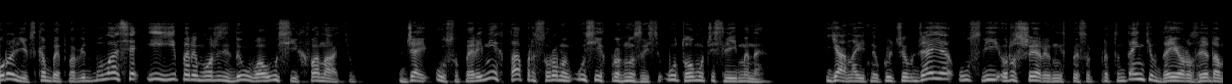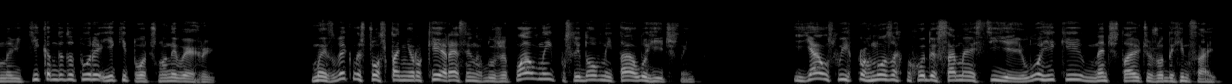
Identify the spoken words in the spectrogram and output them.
королівська битва відбулася, і її переможець здивував усіх фанатів. Джей Усо переміг та присоромив усіх прогнозистів, у тому числі й мене. Я навіть не включив Джея у свій розширений список претендентів, де я розглядав навіть ті кандидатури, які точно не виграють. Ми звикли, що останні роки реслінг дуже плавний, послідовний та логічний. І я у своїх прогнозах виходив саме з цієї логіки, не читаючи жодних інсайдів.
